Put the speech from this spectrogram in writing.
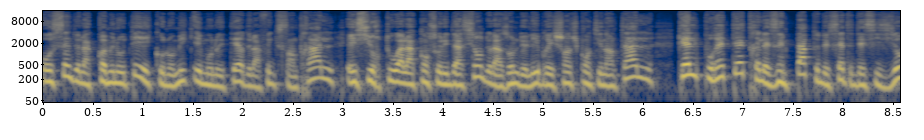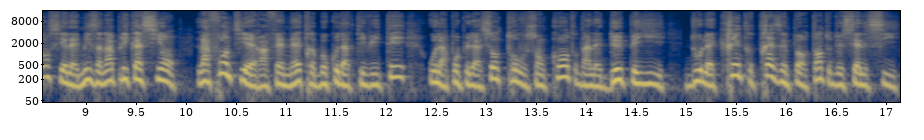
au sein de la communauté économique et monétaire de l'Afrique centrale, et surtout à la consolidation de la zone de libre-échange continentale, quels pourraient être les impacts de cette décision si elle est mise en application? La frontière a fait naître beaucoup d'activités où la population trouve son compte dans les deux pays, d'où les craintes très importantes de celle-ci.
